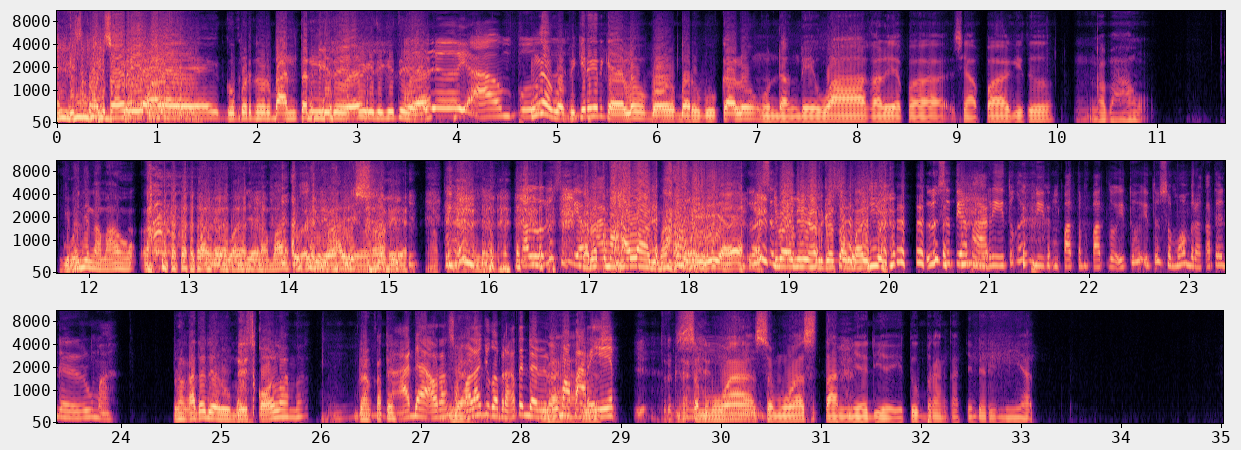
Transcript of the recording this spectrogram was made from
Disponsori oleh Gubernur Banten gitu ya, gitu-gitu ya. Aduh ya ampun. Enggak, gua pikir kan kayak lu baru, baru buka lu ngundang Dewa kali apa siapa gitu. Enggak mau. Gue aja nggak mau. Depan dewanya nggak mau. Gue aja males. Dewa, ya. Ngapain? Kalau lu setiap Karena hari, kemahalan. Iya. Dibanding harga somainya. lu setiap hari itu kan di tempat-tempat lu itu itu semua berangkatnya dari rumah. Berangkatnya dari rumah. Dari sekolah mbak. Berangkatnya. Nggak ada orang sekolah juga berangkatnya dari Nggak rumah. Parit. Semua semua standnya dia itu berangkatnya dari niat.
